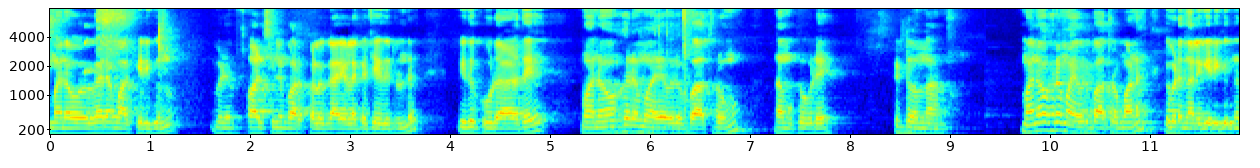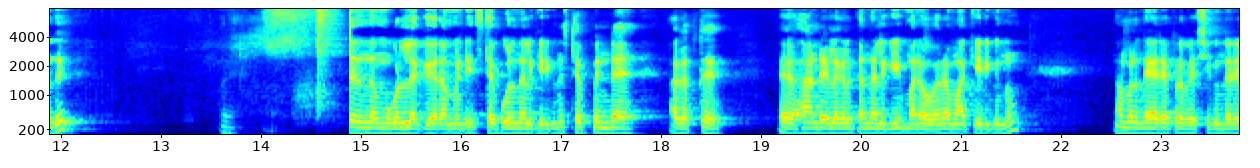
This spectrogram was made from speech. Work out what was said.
മനോഹരമാക്കിയിരിക്കുന്നു. ഇവിടെ ഫാൾസിലും വർക്കുകളും കാര്യങ്ങളൊക്കെ ചെയ്തിട്ടുണ്ട്. ഇത് കൂടാതെ മനോഹരമായ ഒരു ബാത്റൂമും നമുക്കിവിടെ കിട്ടുമെന്നാണ് മനോഹരമായ ഒരു ബാത്റൂമാണ് ഇവിടെ നൽകിയിരിക്കുന്നത്. മുകളിലേക്ക് കയറാൻ വേണ്ടി സ്റ്റെപ്പുകൾ നൽകിയിരിക്കുന്നു. സ്റ്റെപ്പിന്റെ അകത്ത് ഹാൻഡ് റൈലുകളൊക്കെ നൽകി മനോഹരമാക്കിയിരിക്കുന്നു. നമ്മൾ നേരെ പ്രവേശിക്കുന്നത്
